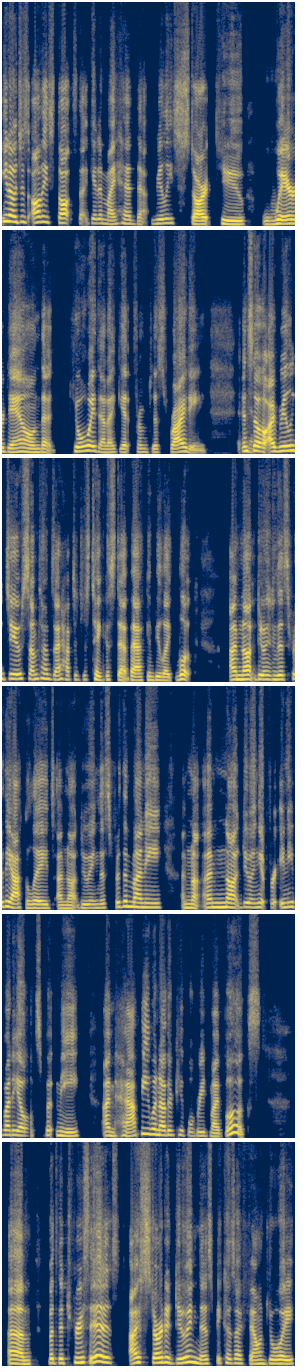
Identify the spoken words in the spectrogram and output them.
You know, just all these thoughts that get in my head that really start to wear down that joy that I get from just writing. And yeah. so I really do. Sometimes I have to just take a step back and be like, look, I'm not doing this for the accolades. I'm not doing this for the money. I'm not I'm not doing it for anybody else but me. I'm happy when other people read my books. Um, but the truth is, I started doing this because I found joy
